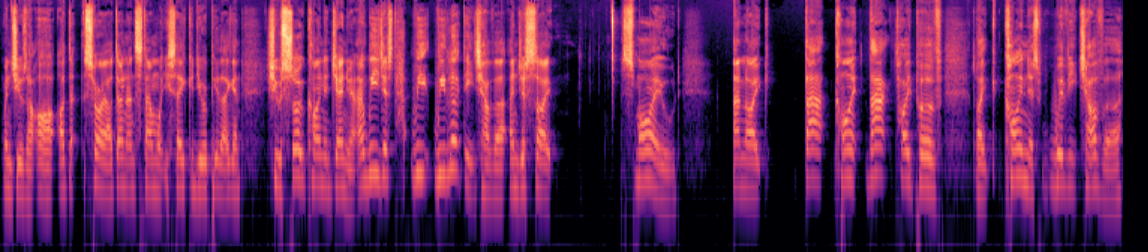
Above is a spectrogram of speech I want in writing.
when she was like, "Oh, I sorry, I don't understand what you say. Could you repeat that again?" She was so kind and genuine, and we just we we looked at each other and just like smiled, and like that kind that type of like kindness with each other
